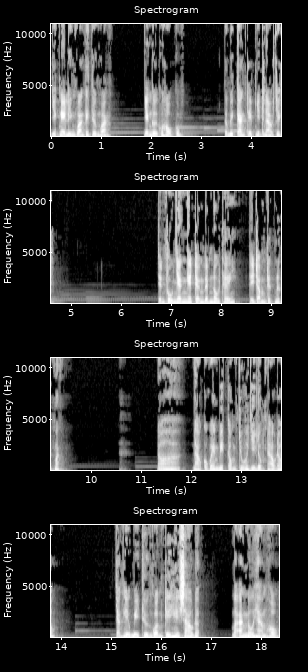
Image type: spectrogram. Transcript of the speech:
Việc này liên quan tới thượng hoàng Và người của hậu cung. Tôi biết can thiệp như thế nào chứ? Trịnh phu nhân nghe Trần Linh nói thế Thì rắm rứt nước mắt. Nó nào có quen biết công chúa gì lúc nào đâu. Chẳng hiểu bị thương quẩn trí hay sao đó, Mà ăn nói hàm hồ.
